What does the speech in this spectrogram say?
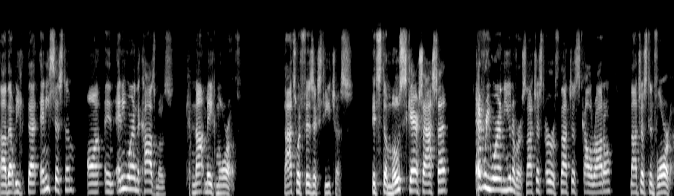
uh, that we that any system on in anywhere in the cosmos cannot make more of. That's what physics teach us. It's the most scarce asset everywhere in the universe, not just Earth, not just Colorado, not just in Florida.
